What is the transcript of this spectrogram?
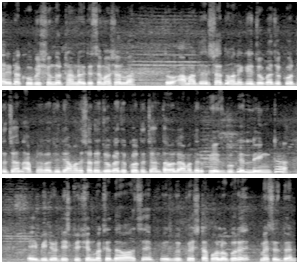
গাড়িটা খুবই সুন্দর ঠান্ডা হইতেছে মাসাল্লাহ তো আমাদের সাথে অনেকেই যোগাযোগ করতে চান। আপনারা যদি আমাদের সাথে যোগাযোগ করতে চান, তাহলে আমাদের ফেসবুকের লিঙ্কটা এই ভিডিও ডিসক্রিপশন বক্সে দেওয়া আছে। ফেসবুক পেজটা ফলো করে মেসেজ দেন।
